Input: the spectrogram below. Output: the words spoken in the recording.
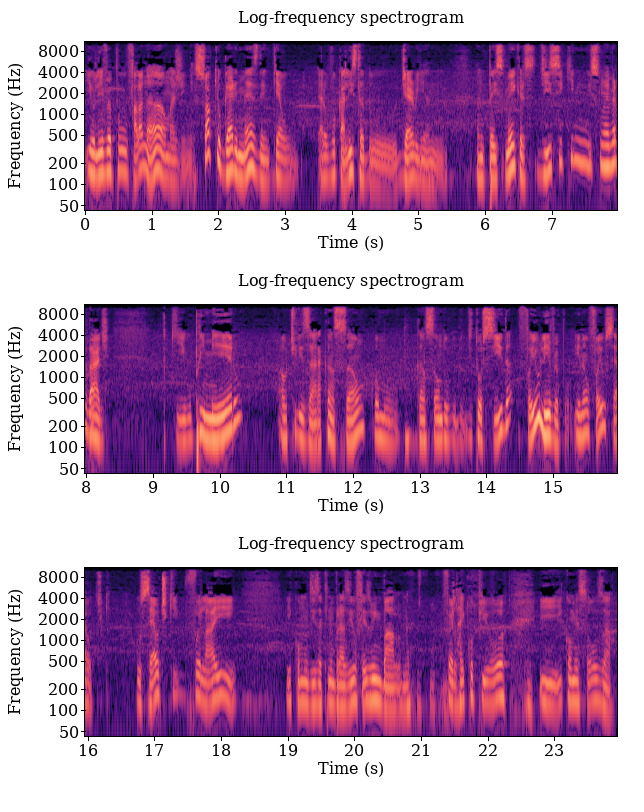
e o Liverpool fala, não, imagine. Só que o Gary Mesden, que é o, era o vocalista do Jerry and, and Pacemakers, disse que isso não é verdade. Que o primeiro a utilizar a canção como canção do- de torcida foi o Liverpool e não foi o Celtic. O Celtic foi lá e, e como diz aqui no Brasil, fez o embalo, né? Foi lá e copiou e, e começou a usar.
